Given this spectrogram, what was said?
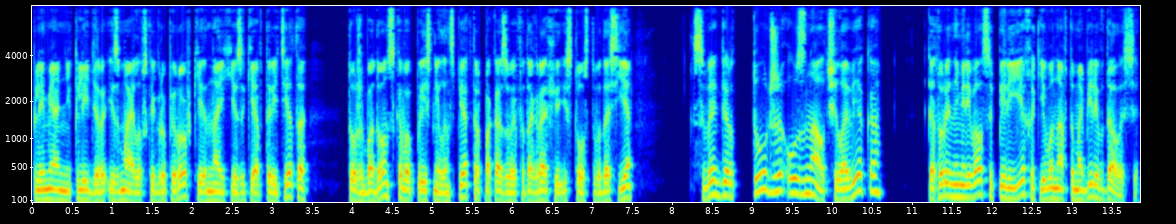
племянник лидера измайловской группировки на их языке авторитета, тоже Бадонского, пояснил инспектор, показывая фотографию из толстого досье. Свеггер тут же узнал человека, который намеревался переехать его на автомобиле в Далласе.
